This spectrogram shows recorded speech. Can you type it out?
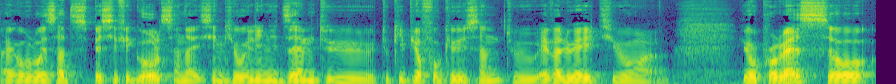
I always had specific goals, and I think you really need them to to keep your focus and to evaluate your your progress. So,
